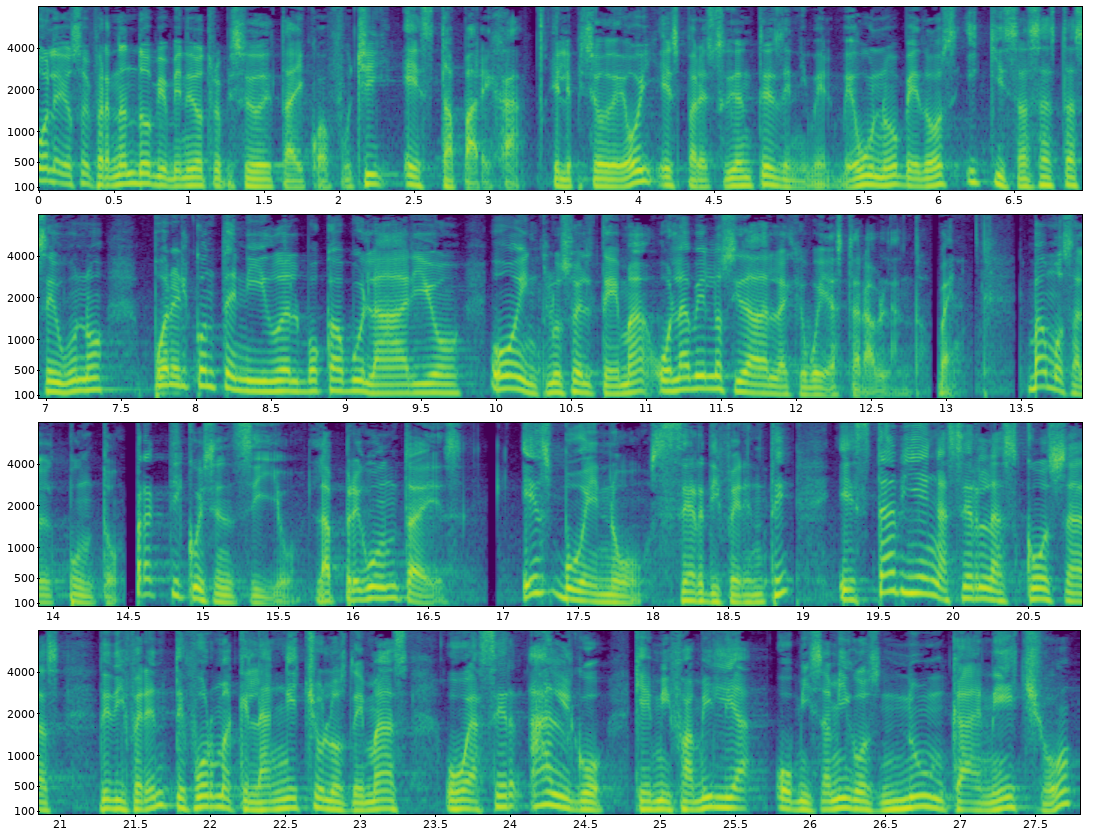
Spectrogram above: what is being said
Hola, yo soy Fernando, bienvenido a otro episodio de Taiko Fuchi, esta pareja. El episodio de hoy es para estudiantes de nivel B1, B2 y quizás hasta C1 por el contenido, el vocabulario o incluso el tema o la velocidad a la que voy a estar hablando. Bueno, vamos al punto, práctico y sencillo. La pregunta es, ¿Es bueno ser diferente? ¿Está bien hacer las cosas de diferente forma que la han hecho los demás o hacer algo que mi familia o mis amigos nunca han hecho?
